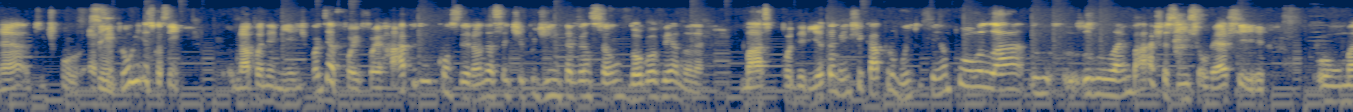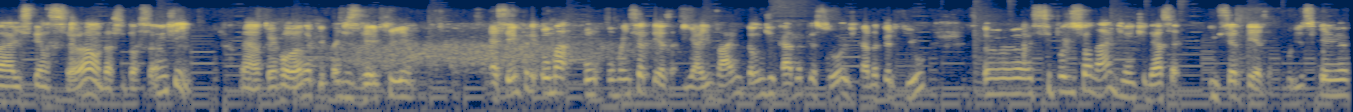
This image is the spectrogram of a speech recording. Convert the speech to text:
né? Tipo, é Sim. sempre um risco assim. Na pandemia a gente pode dizer foi foi rápido considerando esse tipo de intervenção do governo, né? Mas poderia também ficar por muito tempo lá lá embaixo, assim, se houvesse uma extensão da situação, enfim. Né? Eu tô enrolando aqui para dizer que é sempre uma, um, uma incerteza. E aí vai, então, de cada pessoa, de cada perfil, uh, se posicionar diante dessa incerteza. Por isso que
